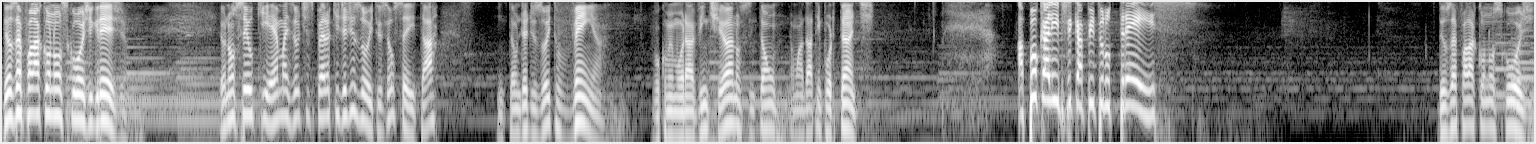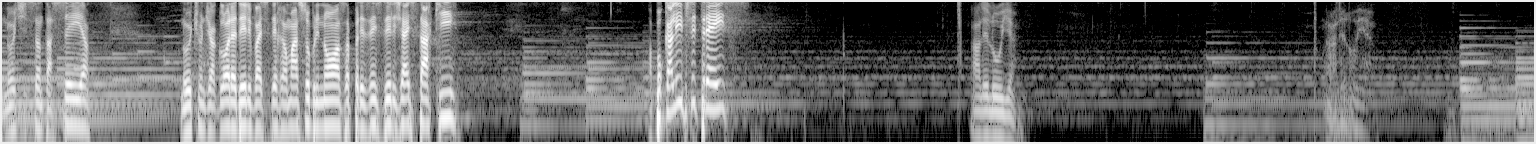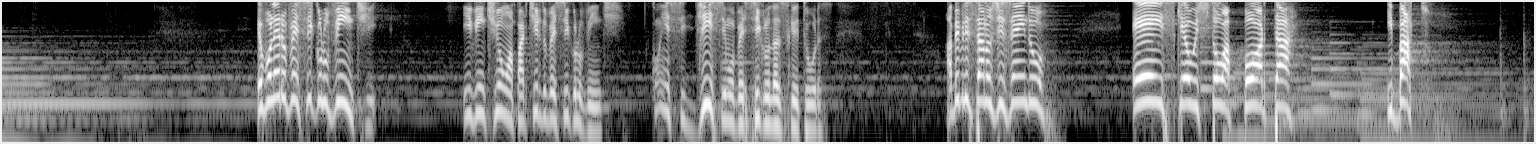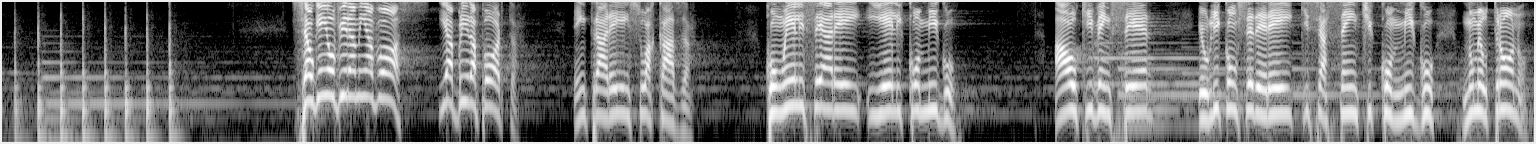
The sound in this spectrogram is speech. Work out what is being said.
Deus vai falar conosco hoje, igreja. Eu não sei o que é, mas eu te espero aqui dia 18, isso eu sei, tá? Então, dia 18, venha. Vou comemorar 20 anos, então é uma data importante. Apocalipse capítulo 3. Deus vai falar conosco hoje, noite de Santa Ceia, noite onde a glória dele vai se derramar sobre nós, a presença dele já está aqui. Apocalipse 3. Aleluia. Aleluia. Eu vou ler o versículo 20 e 21, a partir do versículo 20. Conhecidíssimo versículo das Escrituras. A Bíblia está nos dizendo: Eis que eu estou à porta e bato. Se alguém ouvir a minha voz e abrir a porta, entrarei em sua casa, com ele cearei e ele comigo. Ao que vencer, eu lhe concederei que se assente comigo no meu trono.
